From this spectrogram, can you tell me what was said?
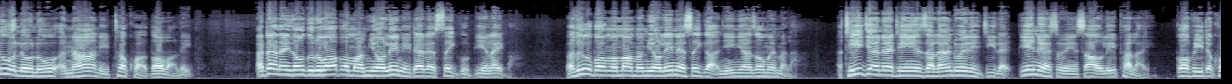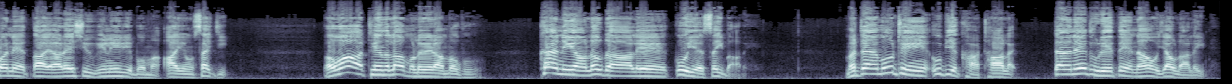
သူ့အလိုလိုအနာကနေထွက်ခွာသွားပါလိမ့်မယ်။အတက်နိုင်ဆုံးသူတစ်ပါးပေါ်မှာမျောလင့်နေတတ်တဲ့စိတ်ကိုပြင်လိုက်ပါ။ဘသူ့အပေါ်မှာမှမမျောလင့်တဲ့စိတ်ကအငြိမ်းချမ်းဆုံးပဲမလား။အထီးကျန်တဲ့ထင်းဇလန်းတွဲတွေကြည့်လိုက်ပြင်းနေဆိုရင်စာအုပ်လေးဖတ်လိုက်။ကော်ဖီတစ်ခွက်နဲ့တာယာတဲ့ရှုခင်းလေးတွေပေါ်မှာအာယုံစိုက်ကြည့်။ဘဝအထင်သလောက်မလွယ်တာမဟုတ်ဘူး။ခန့်နေအောင်လုပ်တာကလည်းကိုယ့်ရဲ့စိတ်ပါပဲ။မတန်မှုထင်ဥပိ္ပခါထားလိုက်။တန်တဲ့သူတွေတင့်နားကိုရောက်လာလိမ့်မယ်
